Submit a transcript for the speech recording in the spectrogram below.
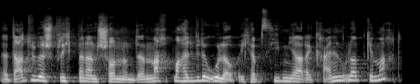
äh, darüber spricht man dann schon. Und dann macht man halt wieder Urlaub. Ich habe sieben Jahre keinen Urlaub gemacht.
